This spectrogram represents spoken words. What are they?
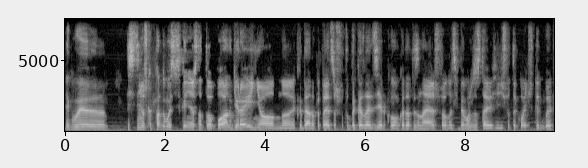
как бы если немножко подумать, конечно, то план героини, он, э, когда она пытается что-то доказать зеркалом, когда ты знаешь, что оно тебя может заставить видеть, что ты хочешь, как бы,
